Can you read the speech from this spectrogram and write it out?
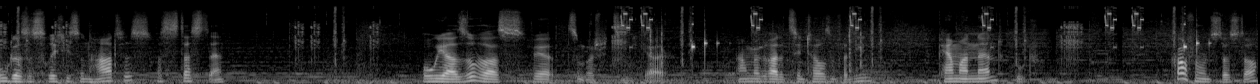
Oh, das ist richtig so ein hartes. Was ist das denn? Oh ja, sowas wäre zum Beispiel ziemlich geil. Haben wir gerade 10.000 verdient. Permanent, gut. Kaufen wir uns das doch.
